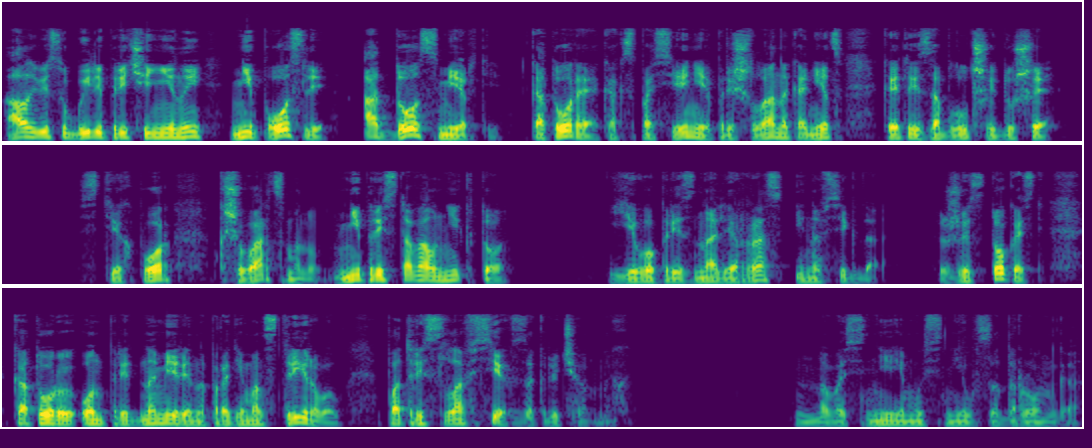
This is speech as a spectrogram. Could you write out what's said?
Алвису были причинены не после, а до смерти, которая, как спасение, пришла, наконец, к этой заблудшей душе. С тех пор к Шварцману не приставал никто. Его признали раз и навсегда. Жестокость, которую он преднамеренно продемонстрировал, потрясла всех заключенных. Но во сне ему снился Дронга.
